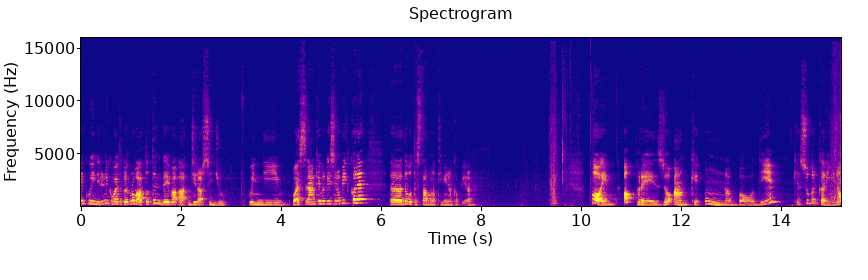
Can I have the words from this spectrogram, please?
e quindi l'unica volta che l'ho provato tendeva a girarsi in giù. Quindi può essere anche perché siano piccole eh, devo testarlo un attimino a capire. Poi ho preso anche un body che è super carino.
